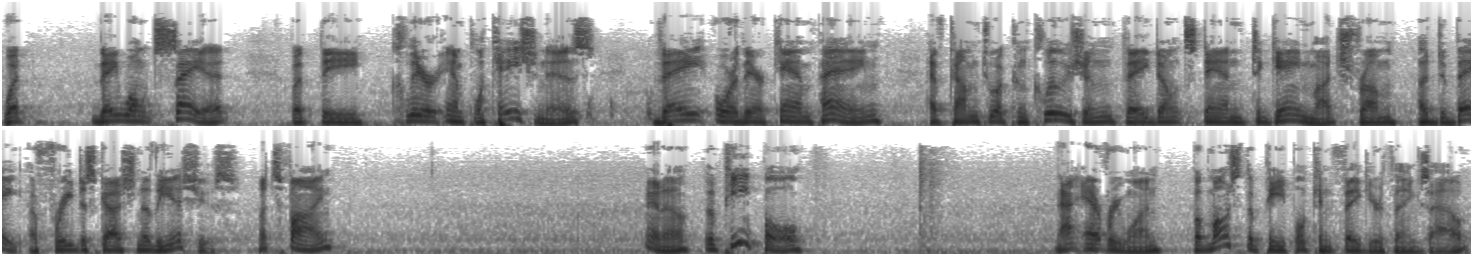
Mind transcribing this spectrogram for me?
What they won't say it, but the clear implication is they or their campaign have come to a conclusion they don't stand to gain much from a debate, a free discussion of the issues. That's fine. You know, the people, not everyone, but most of the people can figure things out.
